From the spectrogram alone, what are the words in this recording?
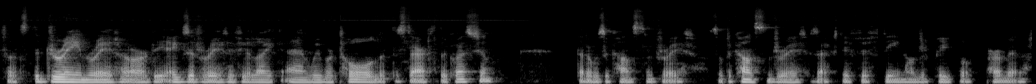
So it's the drain rate or the exit rate, if you like. And we were told at the start of the question that it was a constant rate. So the constant rate is actually 1500 people per minute.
